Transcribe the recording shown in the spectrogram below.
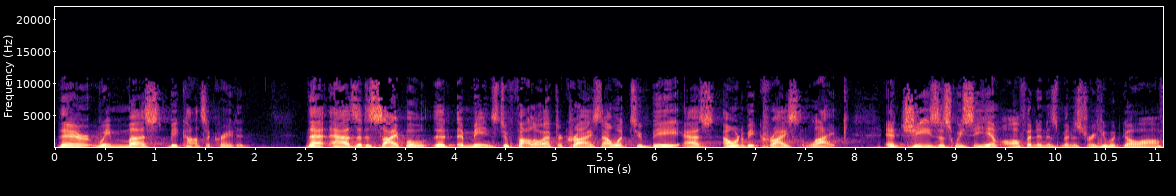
there we must be consecrated. That as a disciple, it, it means to follow after Christ. I want to be as I want to be Christ like. And Jesus, we see him often in his ministry. He would go off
